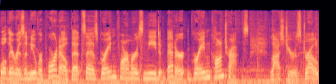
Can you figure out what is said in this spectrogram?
Well, there is a new report out that says grain farmers need better grain contracts. Last year's drought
